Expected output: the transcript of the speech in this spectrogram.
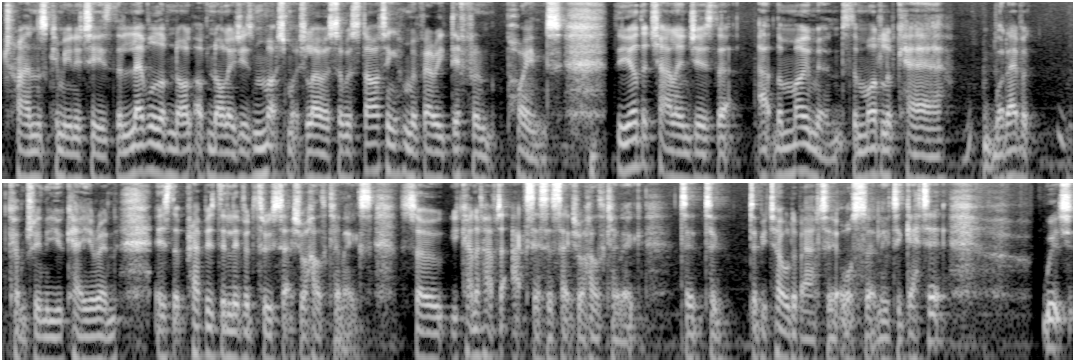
trans communities, the level of, no- of knowledge is much, much lower. So we're starting from a very different point. The other challenge is that at the moment, the model of care, whatever country in the UK you're in is that PrEP is delivered through sexual health clinics. So you kind of have to access a sexual health clinic to, to, to be told about it or certainly to get it, which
